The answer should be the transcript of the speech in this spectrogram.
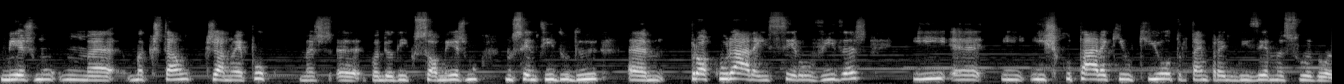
mesmo uma, uma questão que já não é pouco, mas uh, quando eu digo só mesmo, no sentido de um, procurarem ser ouvidas e, uh, e, e, escutar aquilo que outro tem para lhe dizer na sua dor.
